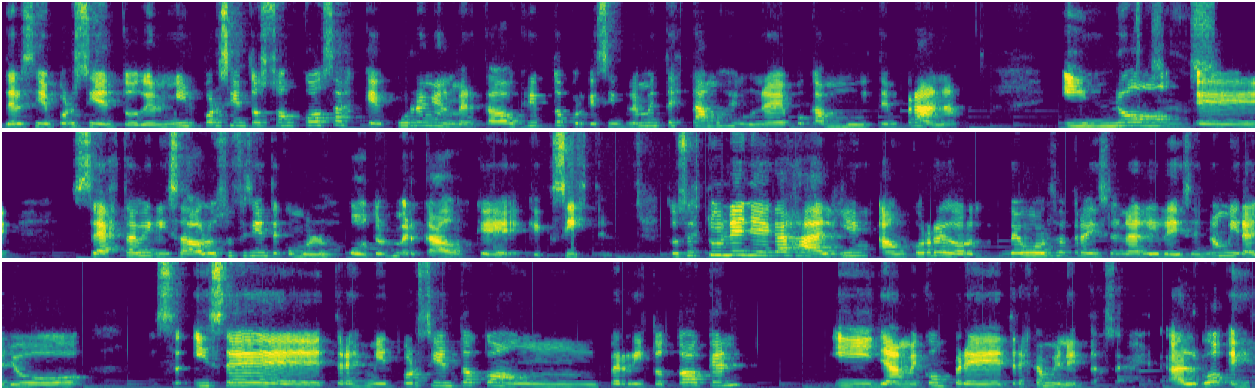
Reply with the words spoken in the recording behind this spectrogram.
del 100%, del 1000% son cosas que ocurren en el mercado cripto porque simplemente estamos en una época muy temprana y no eh, se ha estabilizado lo suficiente como los otros mercados que, existen. Entonces tú le llegas a alguien, a un corredor de bolsa tradicional y le dices, no, mira, yo hice 3000% con Perrito Token y ya me compré tres camionetas. O sea, algo es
